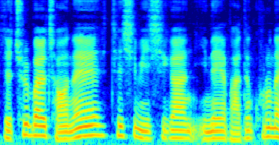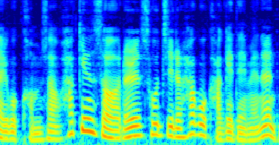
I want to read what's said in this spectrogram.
이제 출발 전에 72시간 이내에 받은 코로나19 검사 확인서를 소지를 하고 가게 되면은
